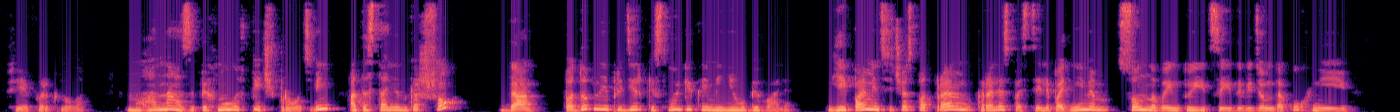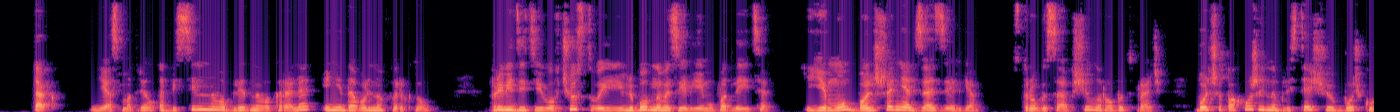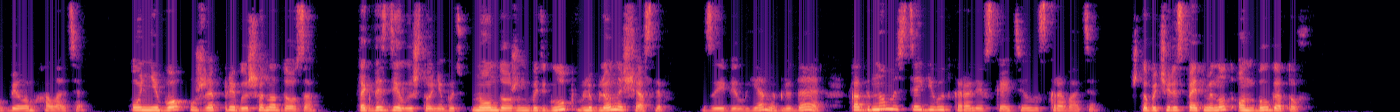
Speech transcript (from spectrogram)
Фея фыркнула. Но она запихнула в печь противень, а достанет горшок? Да, подобные придирки с логикой меня убивали. Ей память сейчас подправим, короля с постели поднимем, сонного интуиции доведем до кухни и... Так, я осмотрел обессиленного бледного короля и недовольно фыркнул. Приведите его в чувство и любовного зелья ему подлейте. Ему больше нельзя зелья, строго сообщил робот-врач, больше похожий на блестящую бочку в белом халате. У него уже превышена доза. Тогда сделай что-нибудь, но он должен быть глуп, влюблен и счастлив, заявил я, наблюдая, как гномы стягивают королевское тело с кровати, чтобы через пять минут он был готов.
